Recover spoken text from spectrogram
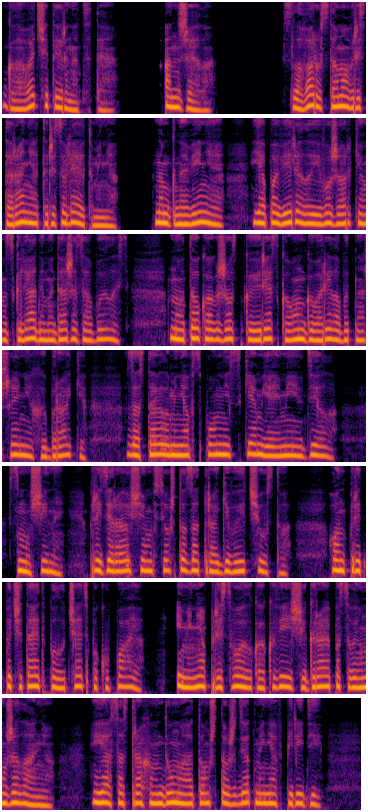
Глава 14. Анжела. Слова Рустама в ресторане отрезвляют меня. На мгновение я поверила его жарким взглядам и даже забылась, но то, как жестко и резко он говорил об отношениях и браке, заставило меня вспомнить, с кем я имею дело. С мужчиной, презирающим все, что затрагивает чувства. Он предпочитает получать, покупая, и меня присвоил как вещь, играя по своему желанию — я со страхом думаю о том, что ждет меня впереди.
